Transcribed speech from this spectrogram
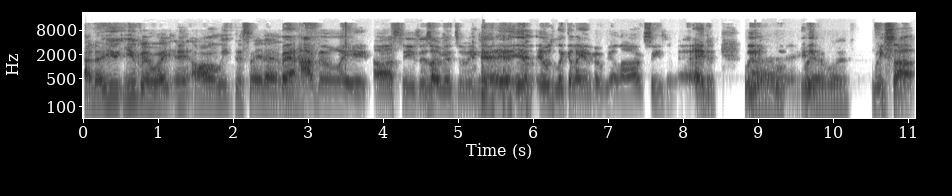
I know you you've been waiting all week to say that, man, man. I've been waiting all season. It's only been two weeks. It, it, it was looking like it was going to be a long season, man. We, Uh, we, yeah, was. we saw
